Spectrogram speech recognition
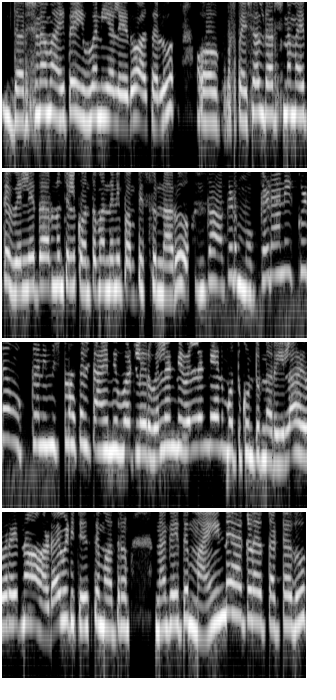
దర్శనం అయితే ఇవ్వనీయలేదు అసలు. స్పెషల్ దర్శనం అయితే వెళ్ళే దారి నుంచి కొంతమందిని పంపిస్తున్నారు. ఇంకా అక్కడ మొక్కడానికి కూడా ఒక్క నిమిషం అసలు టైం ఇవ్వట్లేరు. వెళ్ళండి వెళ్ళండి అని మొత్తుకుంటున్నారు. ఇలా ఎవరైనా హడావిడి చేస్తే మాత్రం నాకైతే మైండే అక్కడ తట్టదు.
